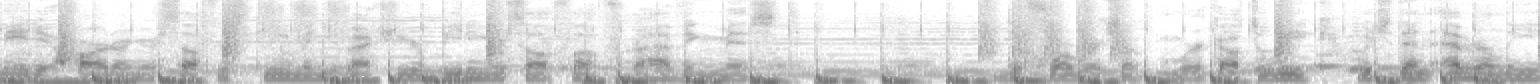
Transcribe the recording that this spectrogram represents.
made it hard on your self-esteem and you've actually you're beating yourself up for having missed the four workouts a week, which then evidently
